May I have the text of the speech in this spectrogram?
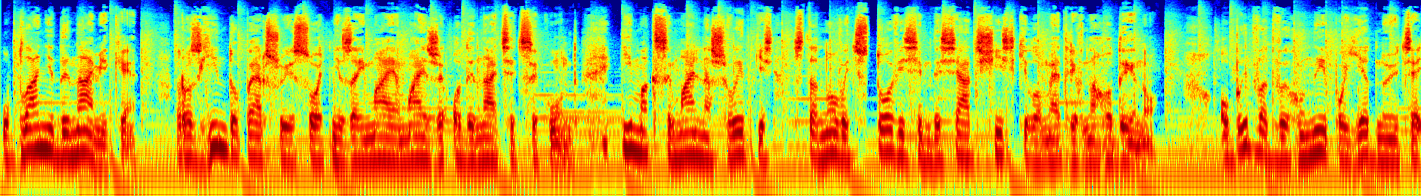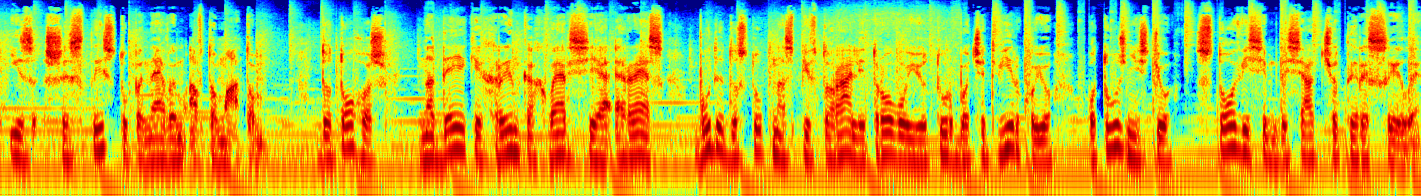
У плані динаміки розгін до першої сотні займає майже 11 секунд, і максимальна швидкість становить 186 км на годину. Обидва двигуни поєднуються із шестиступеневим автоматом. До того ж, на деяких ринках версія RS буде доступна з 1,5-літровою турбочетвіркою потужністю 184 сили.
